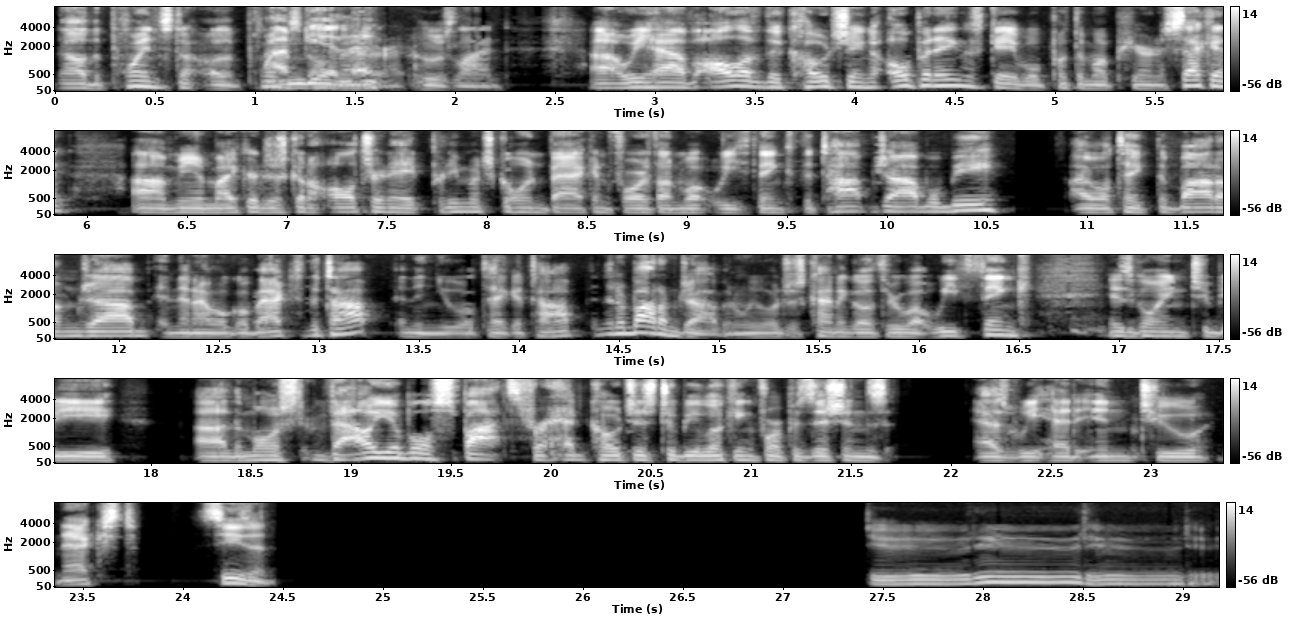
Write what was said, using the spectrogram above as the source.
No, the points don't. Oh, the points I'm don't getting matter. At whose line? Uh, we have all of the coaching openings. Gabe will put them up here in a second. Uh, me and Mike are just going to alternate, pretty much going back and forth on what we think the top job will be. I will take the bottom job, and then I will go back to the top, and then you will take a top, and then a bottom job, and we will just kind of go through what we think is going to be uh, the most valuable spots for head coaches to be looking for positions as we head into next season. Do, do, do, do.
